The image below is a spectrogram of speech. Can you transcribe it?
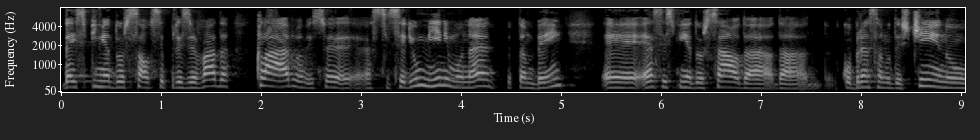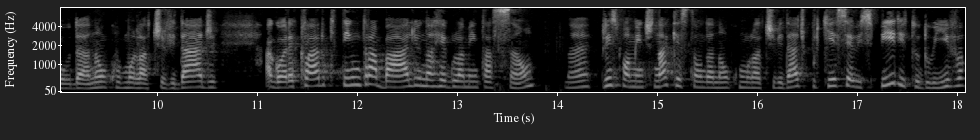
da espinha dorsal ser preservada, claro, isso é, assim, seria o mínimo, né? Também é, essa espinha dorsal da, da, cobrança no destino, da não cumulatividade. Agora, é claro que tem um trabalho na regulamentação, né? Principalmente na questão da não cumulatividade, porque esse é o espírito do IVA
